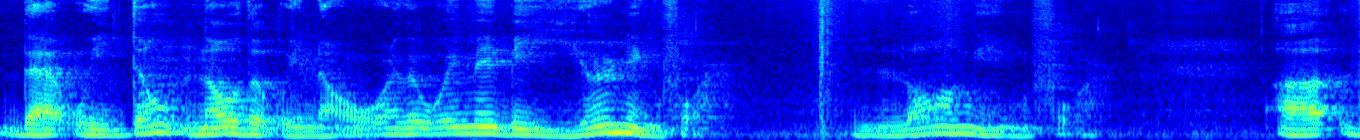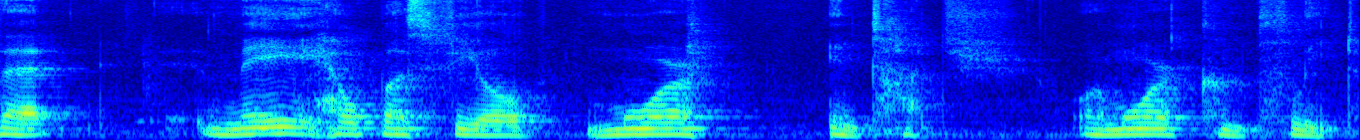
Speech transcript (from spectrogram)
that we don't know that we know, or that we may be yearning for, longing for, uh, that may help us feel more in touch, or more complete,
